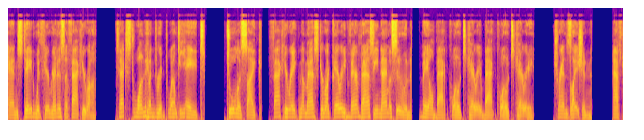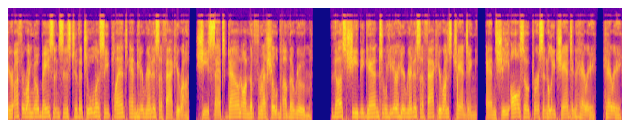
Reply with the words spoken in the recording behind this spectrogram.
and stayed with Haridasa Thakura. Text 128. Tulasike, Fakurake Namaskara carried Vervasi Namasoon, bail backquote Harry backquote Harry. Translation after uttering obeisances to the tulasi plant and Haridasa Thakura, she sat down on the threshold of the room. Thus she began to hear Haridasa Thakura's chanting, and she also personally chanted Hari, Hari,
